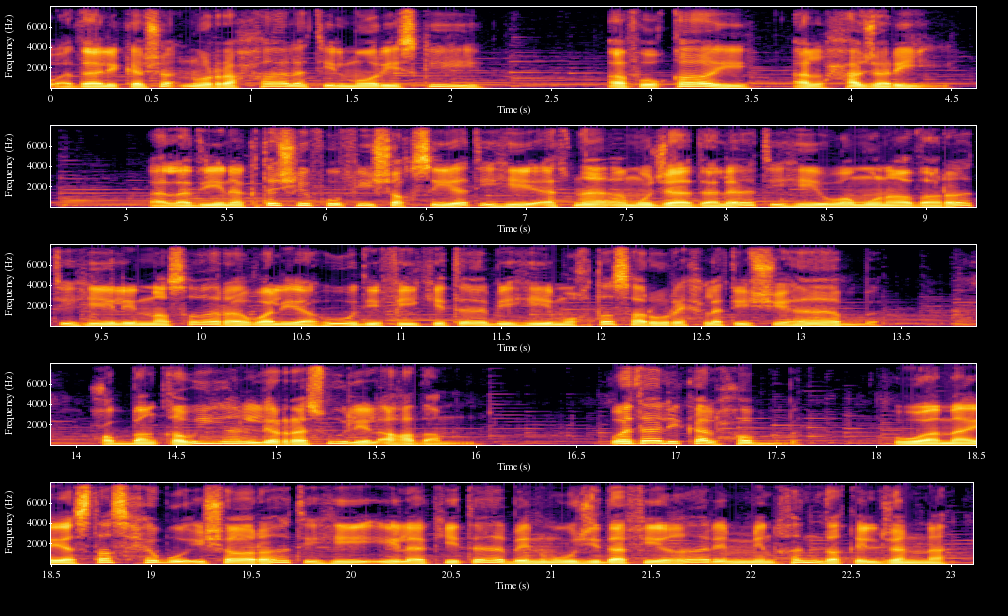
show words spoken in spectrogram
وذلك شأن الرحالة الموريسكي افوقاي الحجري الذي نكتشف في شخصيته أثناء مجادلاته ومناظراته للنصارى واليهود في كتابه مختصر رحلة الشهاب حبا قويا للرسول الأعظم. وذلك الحب هو ما يستصحب إشاراته إلى كتاب وجد في غار من خندق الجنة.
